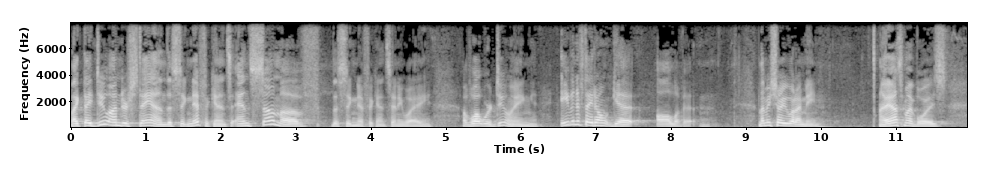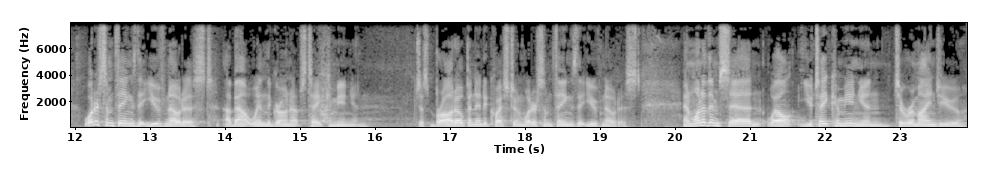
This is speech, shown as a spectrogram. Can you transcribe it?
Like they do understand the significance and some of the significance, anyway, of what we're doing even if they don't get all of it. Let me show you what I mean. I asked my boys, what are some things that you've noticed about when the grown ups take communion? Just broad, open ended question. What are some things that you've noticed? And one of them said, Well, you take communion to remind you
